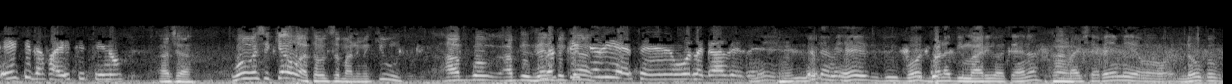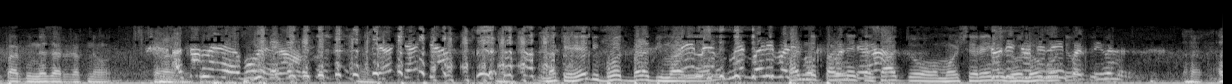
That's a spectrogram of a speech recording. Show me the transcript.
ایک ہی دفعہ آئی تھی تینوں۔ اچھا۔ وہ ویسے کیا ہوا تھا اس زمانے میں؟ کیوں؟ آپ کو آپ کے ذہن پہ کیا ایسے ہیں وہ لگا دیتے ہیں۔ یہ بہت بڑا بیماری ہوتا ہے نا ہاں۔ معاشرے میں لوگوں پر بھی نظر رکھنا ہاں۔ کہ یہ بھی بہت بڑا بیماری ہے پڑھنے پڑھنے کے ساتھ جو معاشرے میں جو لوگ ہوتے ہیں ہاں۔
